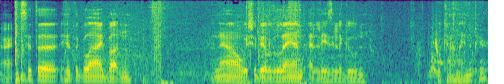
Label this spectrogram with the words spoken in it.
Alright, let's hit the hit the glide button. And now we should be able to land at Lazy Lagoon. Oh, can I land up here?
